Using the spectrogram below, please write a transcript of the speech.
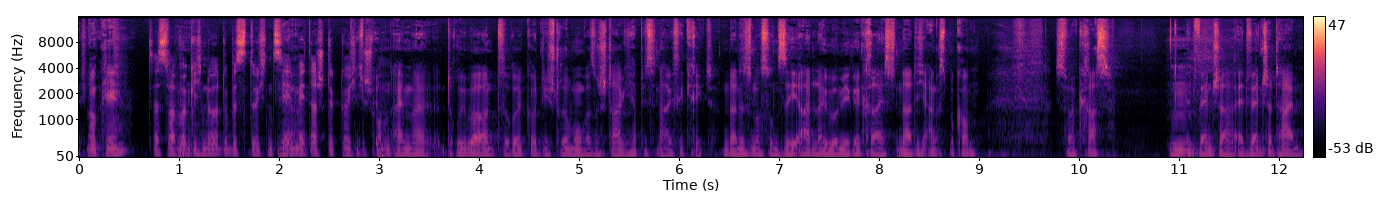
Ich okay. Das war wirklich nur, du bist durch ein 10 Meter Stück durchgeschwommen. Ich bin einmal drüber und zurück und die Strömung war so stark, ich habe ein bisschen Angst gekriegt. Und dann ist noch so ein Seeadler über mir gekreist und da hatte ich Angst bekommen. Das war krass. Hm. Adventure, Adventure Time.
